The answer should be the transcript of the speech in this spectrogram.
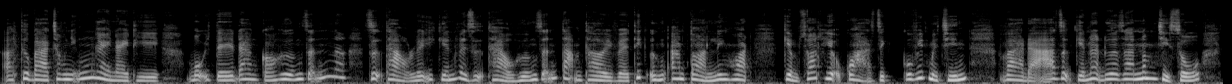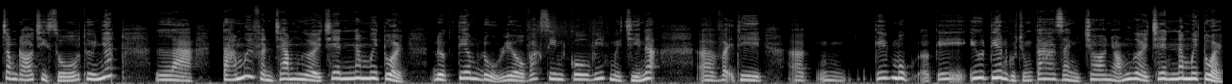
à, thưa bà trong những ngày này thì Bộ Y tế đang có hướng dẫn ờ, dự thảo lấy ý kiến về dự thảo hướng dẫn tạm thời về thích ứng an toàn linh hoạt, kiểm soát hiệu quả dịch COVID-19 và đã dự kiến là đưa ra 5 chỉ số, trong đó chỉ số thứ nhất là 80% người trên 50 tuổi được tiêm đủ liều vaccine COVID-19 ạ. À, vậy thì à, cái mục ờ, cái ưu tiên của chúng ta dành cho nhóm người trên 50 tuổi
